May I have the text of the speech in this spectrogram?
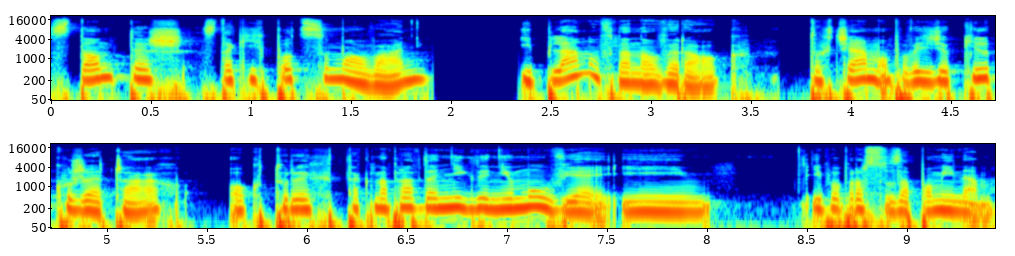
Stąd też z takich podsumowań i planów na nowy rok, to chciałam opowiedzieć o kilku rzeczach, o których tak naprawdę nigdy nie mówię i, i po prostu zapominam.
